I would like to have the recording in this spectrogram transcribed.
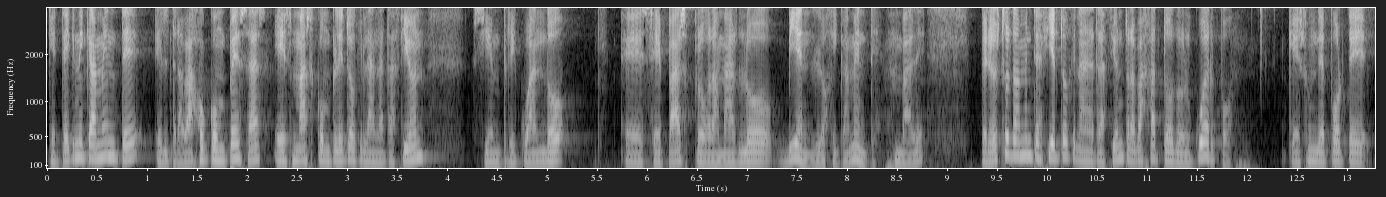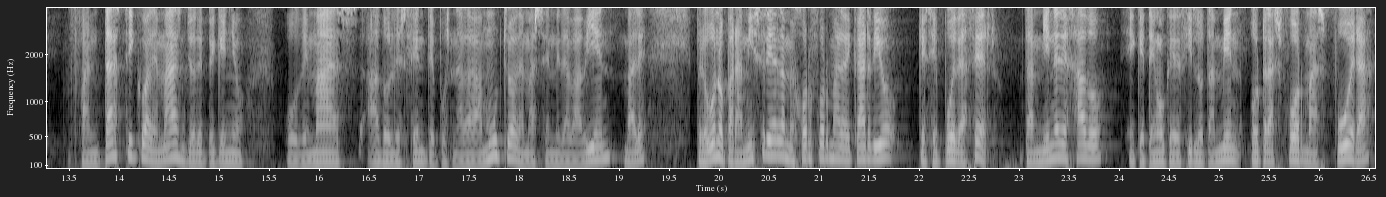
que técnicamente el trabajo con pesas es más completo que la natación siempre y cuando eh, sepas programarlo bien, lógicamente, ¿vale? Pero es totalmente cierto que la natación trabaja todo el cuerpo, que es un deporte fantástico, además, yo de pequeño o de más adolescente pues nadaba mucho, además se me daba bien, ¿vale? Pero bueno, para mí sería la mejor forma de cardio que se puede hacer, también he dejado, eh, que tengo que decirlo también, otras formas fuera,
